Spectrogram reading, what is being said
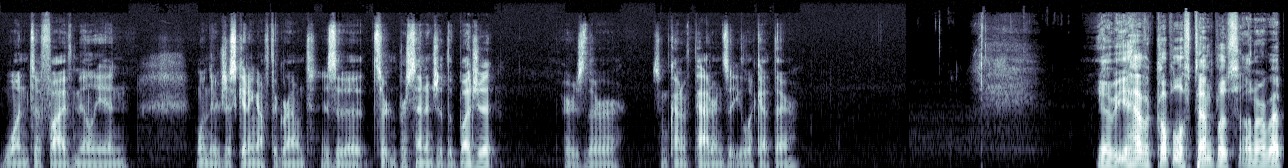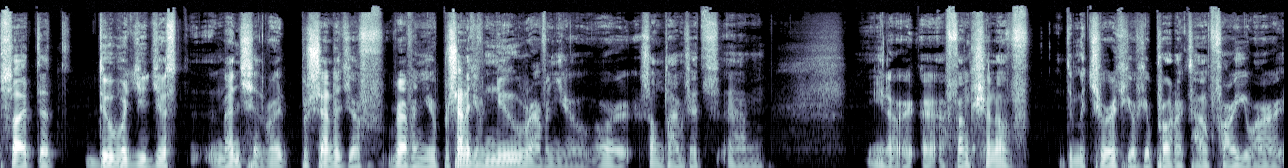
one to five million when they're just getting off the ground? Is it a certain percentage of the budget or is there some kind of patterns that you look at there? Yeah, we have a couple of templates on our website that do what you just mentioned, right? Percentage of revenue, percentage of new revenue, or sometimes it's, um, you know, a, a function of the maturity of your product, how far you are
